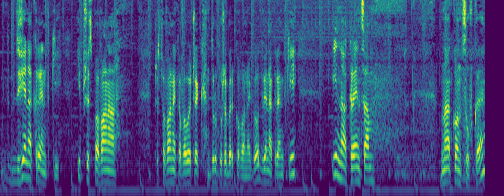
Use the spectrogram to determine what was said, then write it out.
dwie nakrętki i przyspawana, przyspawany kawałeczek drutu żeberkowanego, dwie nakrętki i nakręcam na końcówkę.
